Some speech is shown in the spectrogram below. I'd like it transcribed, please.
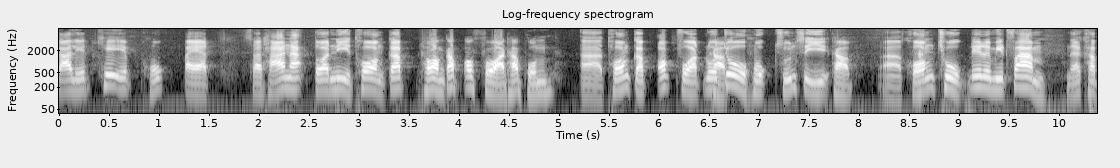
กาเลตเคฟหกแปดสถานะตอนนี้ท้องกับทองกับออฟฟอร์ดครับผม อ่าท้องกับออกฟอร์ดโลโจ604ครับอ่าของโชคเนลมิดฟาร์มนะครับ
